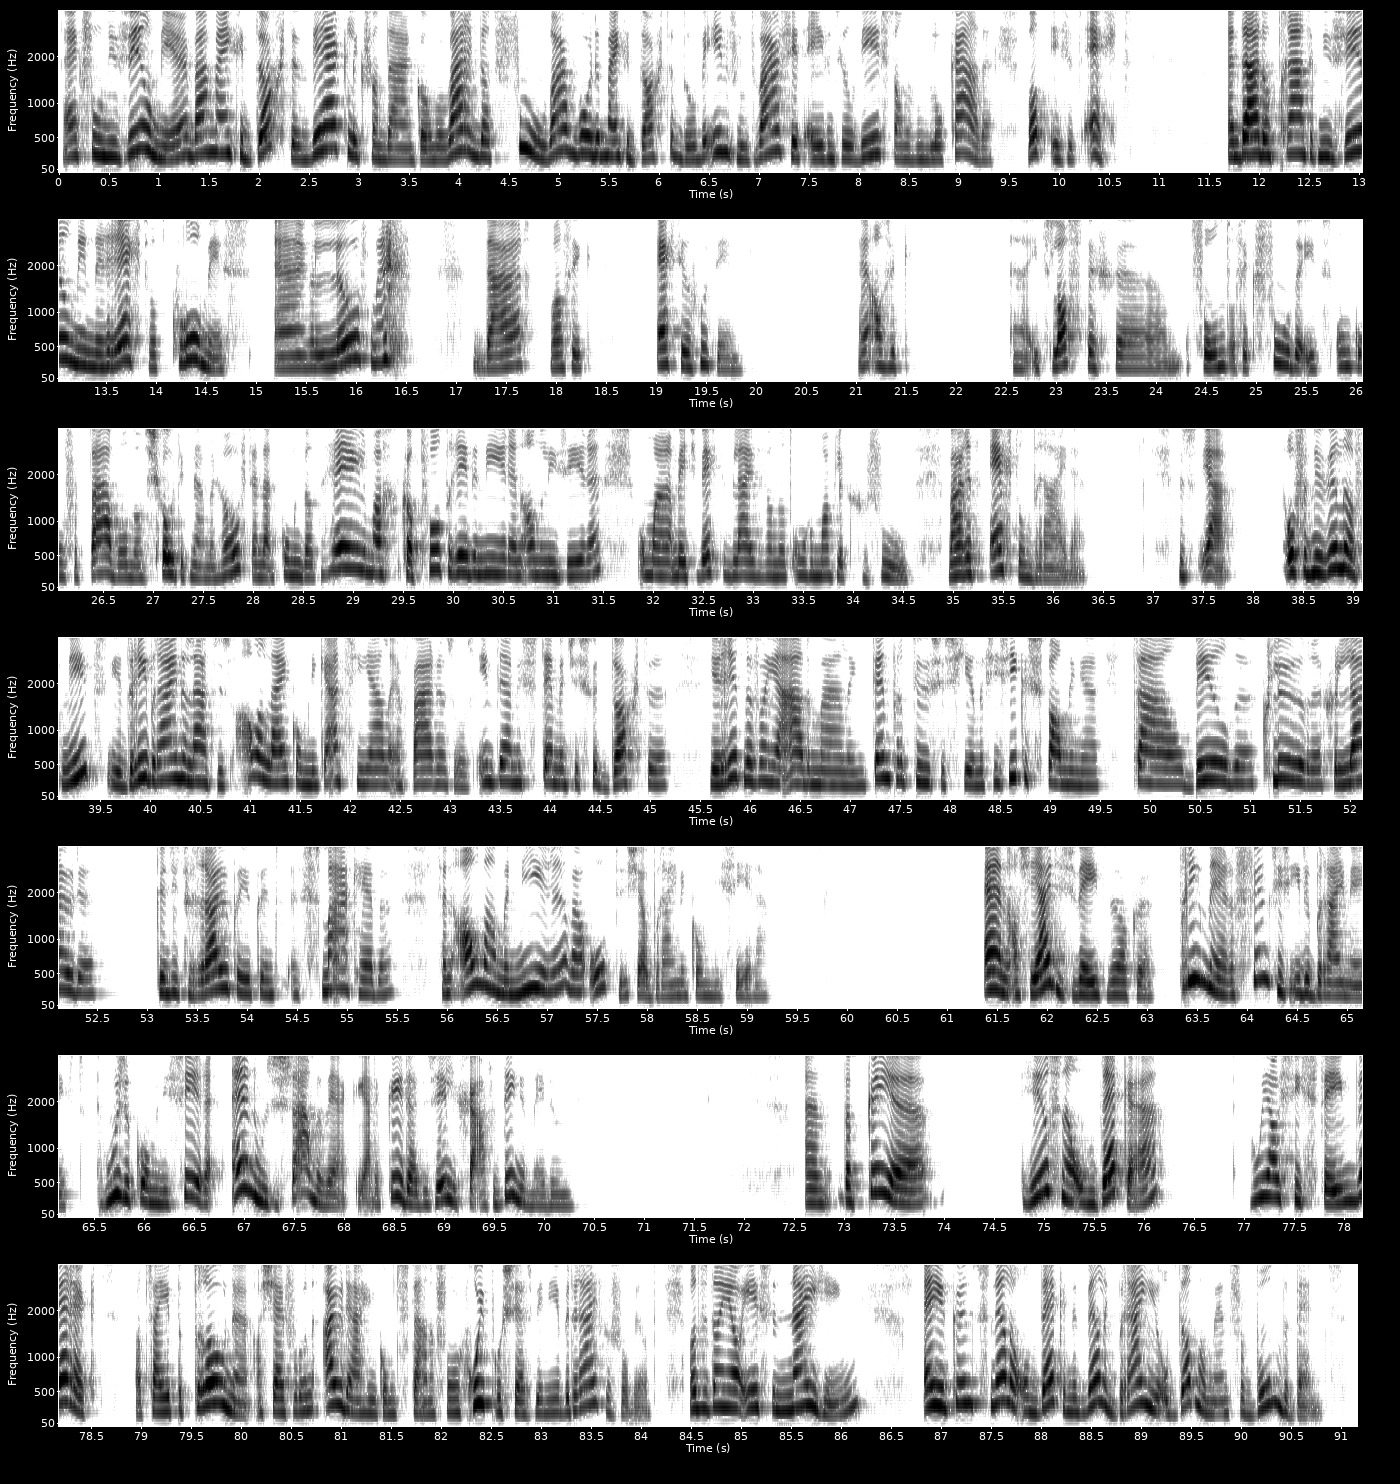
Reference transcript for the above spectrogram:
Ik voel nu veel meer waar mijn gedachten werkelijk vandaan komen, waar ik dat voel, waar worden mijn gedachten door beïnvloed, waar zit eventueel weerstand of een blokkade, wat is het echt? En daardoor praat ik nu veel minder recht wat krom is. En geloof me, daar was ik echt heel goed in. als ik uh, iets lastig uh, vond of ik voelde iets oncomfortabel, dan schoot ik naar mijn hoofd en dan kon ik dat helemaal kapot redeneren en analyseren om maar een beetje weg te blijven van dat ongemakkelijke gevoel waar het echt om draaide. Dus ja, of het nu willen of niet, je drie breinen laten dus allerlei communicatiesignalen ervaren, zoals interne stemmetjes, gedachten, je ritme van je ademhaling, temperatuurverschillen, fysieke spanningen, taal, beelden, kleuren, geluiden. Je kunt iets ruiken, je kunt een smaak hebben. Het zijn allemaal manieren waarop dus jouw breinen communiceren. En als jij dus weet welke primaire functies ieder brein heeft, hoe ze communiceren en hoe ze samenwerken, ja, dan kun je daar dus hele gave dingen mee doen. En dan kun je heel snel ontdekken hoe jouw systeem werkt. Wat zijn je patronen als jij voor een uitdaging komt te staan of voor een groeiproces binnen je bedrijf bijvoorbeeld? Wat is dan jouw eerste neiging? En je kunt sneller ontdekken met welk brein je op dat moment verbonden bent.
